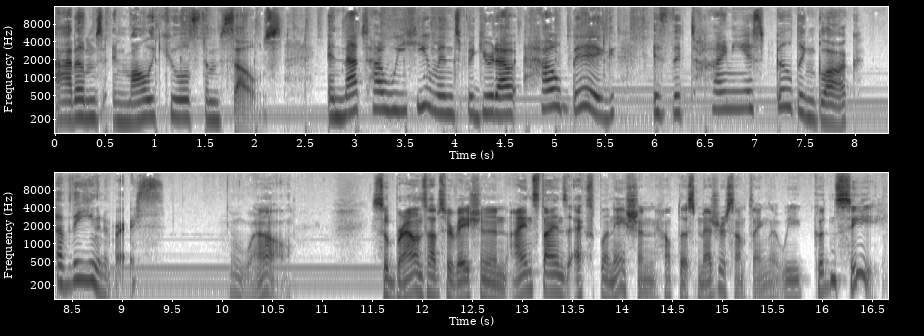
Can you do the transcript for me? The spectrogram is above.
atoms and molecules themselves. And that's how we humans figured out how big is the tiniest building block of the universe. Oh, wow. So Brown's observation and Einstein's explanation helped us measure something that we couldn't see.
